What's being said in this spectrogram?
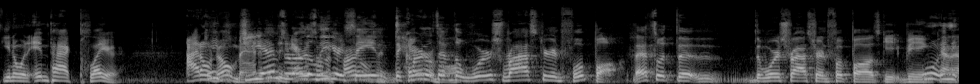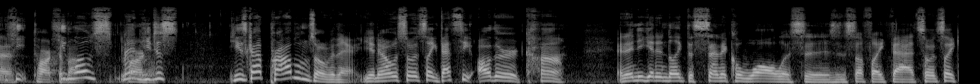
you know, an impact player? I don't know, man. GMs around the league are saying the Cardinals have the worst roster in football. That's what the the worst roster in football is being Well, kind of he, talked he about. loves man. He just he's got problems over there, you know. So it's like that's the other comp, and then you get into like the Seneca Wallaces and stuff like that. So it's like,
